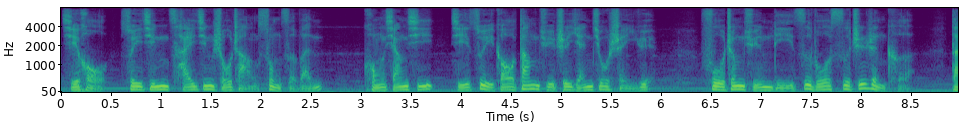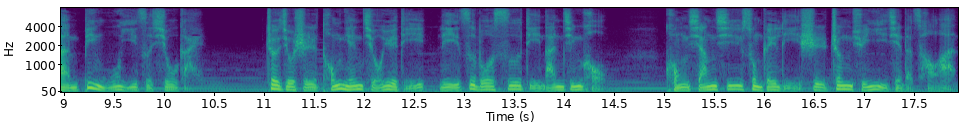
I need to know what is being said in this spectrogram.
其后虽经财经首长宋子文、孔祥熙及最高当局之研究审阅，复征询李兹罗斯之认可，但并无一字修改。这就是同年九月底李兹罗斯抵南京后，孔祥熙送给李氏征询意见的草案。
